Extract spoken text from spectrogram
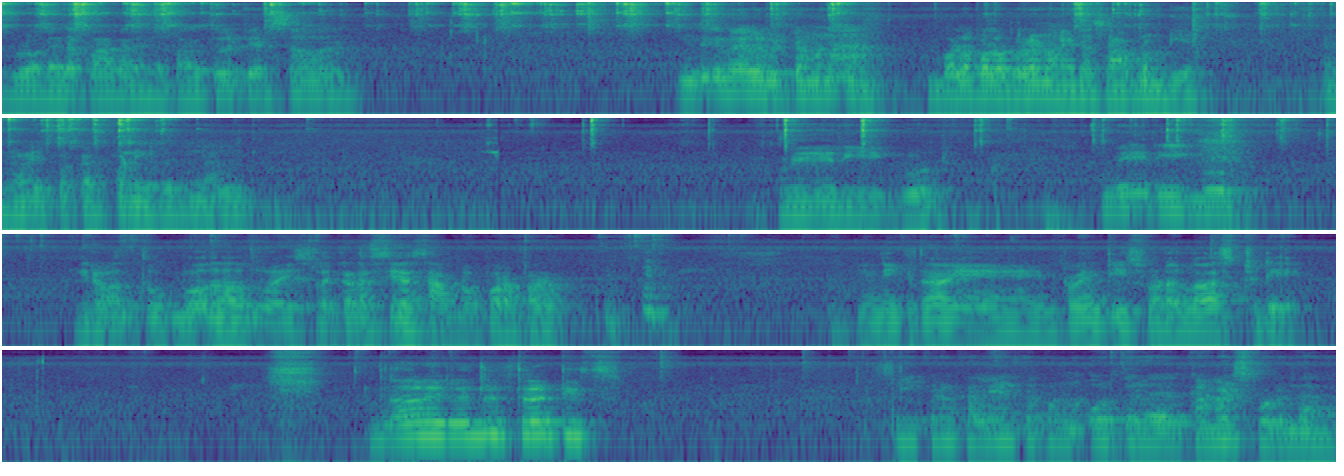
இவ்வளோ விதை பார்க்கல. இந்த பக்கத்தில் பெருசாகவும் இருக்கு. இதுக்கு மேலே விட்டோம்னா பொல பொல பொல நான் இடம் சாப்பிட முடியாது. அதனால் இப்போ கட் பண்ணிடுறது நல்லது. வெரி குட் வெரி குட் இருபத்தொம்போதாவது வயசில் கடைசியாக சாப்பிட போகிற பழம். இன்னைக்கு தான் என் டுவெண்ட்டீஸோட லாஸ்ட் டே நாளையிலேருந்து தேர்ட்டிஸ் சீக்கிரம் கல்யாணத்தை பண்ண ஒருத்தர் கமெண்ட்ஸ் போட்டிருந்தாங்க.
